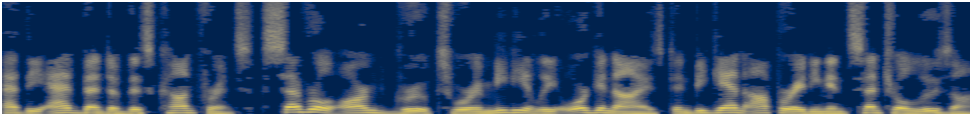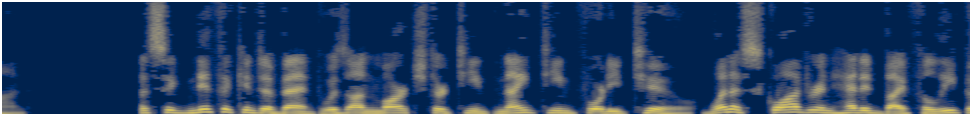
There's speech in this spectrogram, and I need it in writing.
At the advent of this conference, several armed groups were immediately organized and began operating in central Luzon. A significant event was on March 13, 1942, when a squadron headed by Felipe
